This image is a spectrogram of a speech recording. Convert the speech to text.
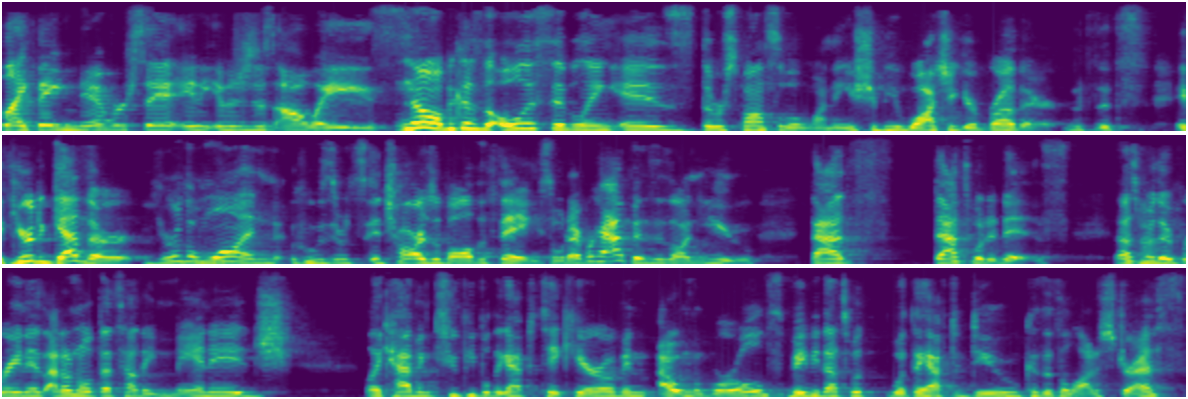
Like they never said any. It was just always No, because the oldest sibling is the responsible one, and you should be watching your brother. It's, it's if you're together, you're the one who's in charge of all the things. So whatever happens is on you. That's that's what it is. That's where their Hmm. brain is. I don't know if that's how they manage like having two people they have to take care of in out in the world. Maybe that's what what they have to do because it's a lot of stress.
